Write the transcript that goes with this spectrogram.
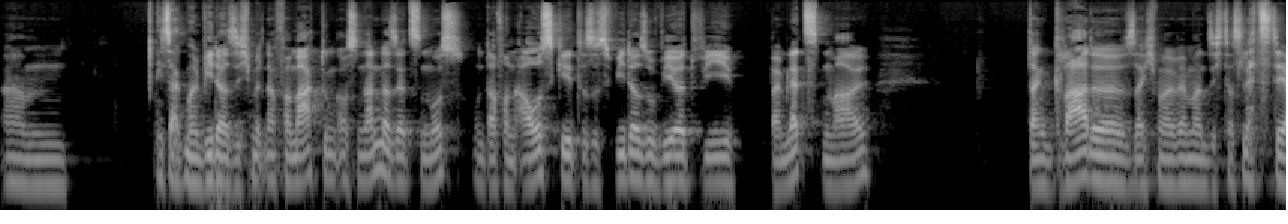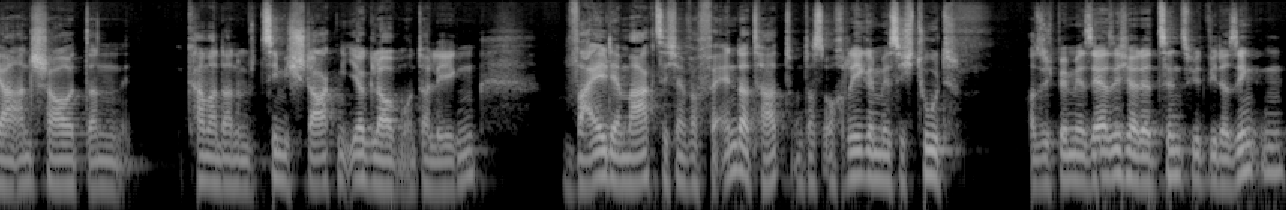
ähm, ich sag mal wieder, sich mit einer Vermarktung auseinandersetzen muss und davon ausgeht, dass es wieder so wird wie beim letzten Mal, dann gerade, sag ich mal, wenn man sich das letzte Jahr anschaut, dann kann man dann einem ziemlich starken Irrglauben unterlegen, weil der Markt sich einfach verändert hat und das auch regelmäßig tut. Also ich bin mir sehr sicher, der Zins wird wieder sinken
